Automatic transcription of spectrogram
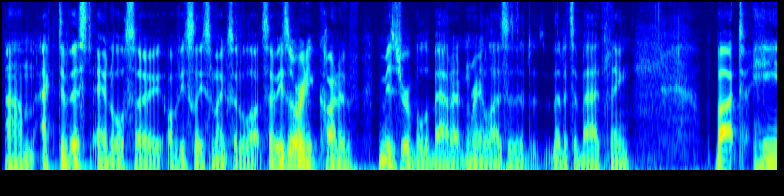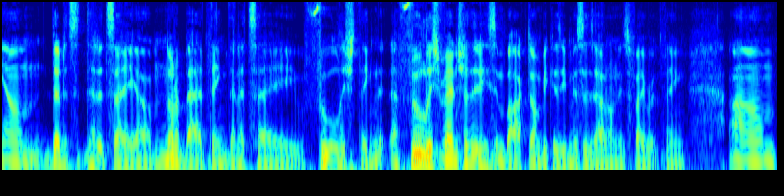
um, activist and also obviously smokes it a lot. So he's already kind of miserable about it and realizes that it's a bad thing but he um, that it's that it's a um, not a bad thing that it's a foolish thing a foolish venture that he's embarked on because he misses out on his favorite thing. Um,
